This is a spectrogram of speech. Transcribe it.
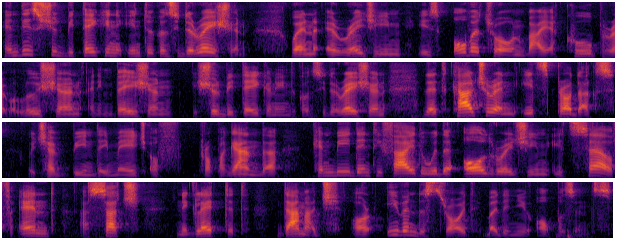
And this should be taken into consideration when a regime is overthrown by a coup, revolution, an invasion. It should be taken into consideration that culture and its products which have been the image of propaganda, can be identified with the old regime itself and, as such, neglected, damaged, or even destroyed by the new opposants.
